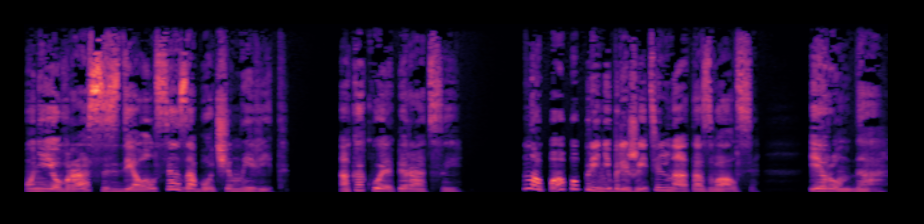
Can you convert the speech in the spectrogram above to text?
У нее в раз сделался озабоченный вид. «О какой операции?» Но папа пренебрежительно отозвался. «Ерунда.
